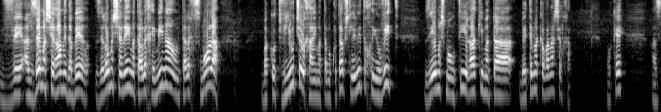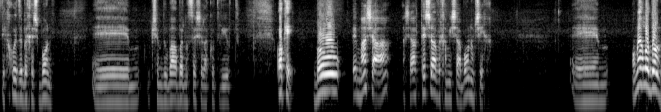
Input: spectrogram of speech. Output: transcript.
ועל זה מה שרם מדבר. זה לא משנה אם אתה הולך ימינה או אם אתה הולך שמאלה. בקוטביות שלך, אם אתה מקוטב שלילית או חיובית, זה יהיה משמעותי רק אם אתה בהתאם לכוונה שלך, אוקיי? אז תיקחו את זה בחשבון אה, כשמדובר בנושא של הקוטביות. אוקיי, בואו, מה השעה? השעה תשע וחמישה, בואו נמשיך. אה, אומר לו דון,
